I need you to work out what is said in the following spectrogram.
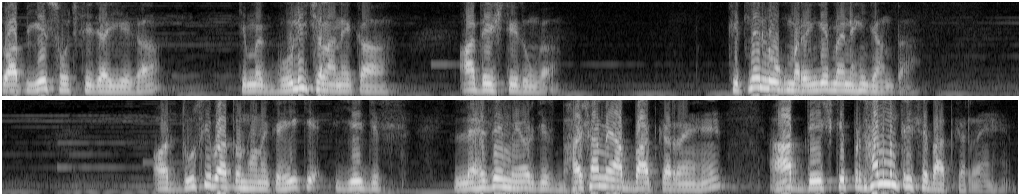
तो आप ये सोच के जाइएगा कि मैं गोली चलाने का आदेश दे दूँगा। कितने लोग मरेंगे मैं नहीं जानता। और दूसरी बात उन्होंने कही कि ये जिस लहजे में और जिस भाषा में आप बात कर रहे हैं, आप देश के प्रधानमंत्री से बात कर रहे हैं।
